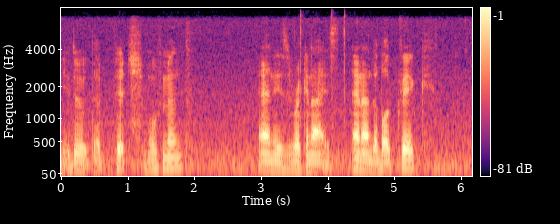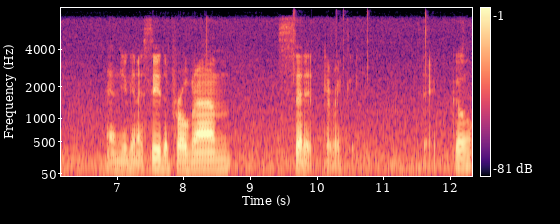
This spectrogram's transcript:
You do the pitch movement and is recognized and I double click and you're gonna see the program set it correctly there you go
